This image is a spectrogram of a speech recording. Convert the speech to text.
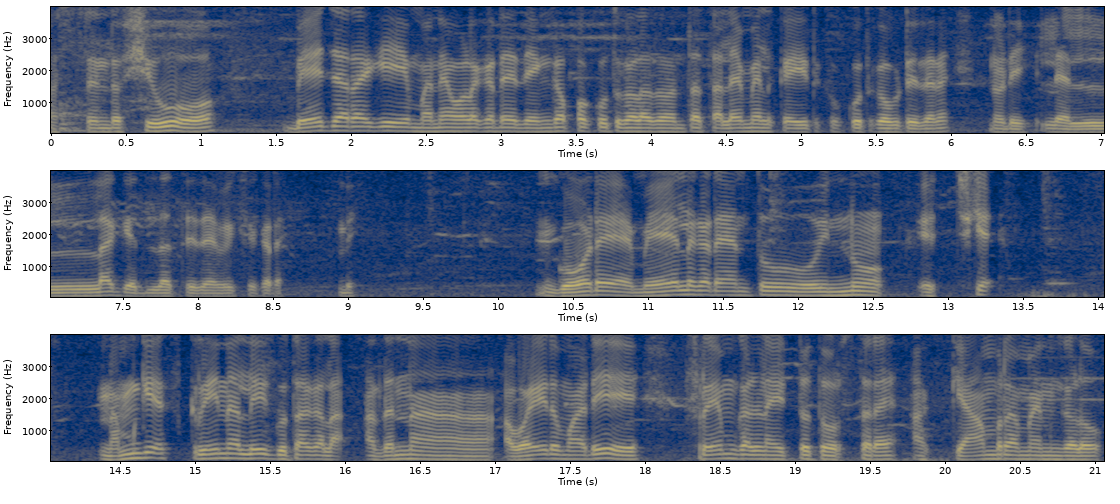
ಅಸ್ಟೆಂಡ್ ಶಿವು. ಬೇಜಾರಾಗಿ ಮನೆ ಒಳಗಡೆ ಇದು ಹೆಂಗಪ್ಪ ಕೂತ್ಕೊಳ್ಳೋದು ಅಂತ ತಲೆ ಮೇಲೆ ಕೈ ಇಟ್ಕೊ ಕೂತ್ಕೊಬಿಟ್ಟಿದ್ದಾನೆ. ನೋಡಿ, ಇಲ್ಲೆಲ್ಲ ಗೆದ್ಲತ್ತಿದೆ ವೀಕ್ಷಕರೇ. ನೋಡಿ. ಗೋಡೆ ಮೇಲುಗಡೆ ಅಂತೂ ಇನ್ನೂ ಹೆಚ್ಚಿಗೆ. ನಮಗೆ ಸ್ಕ್ರೀನಲ್ಲಿ ಗೊತ್ತಾಗಲ್ಲ. ಅದನ್ನು ಅವಾಯ್ಡ್ ಮಾಡಿ ಫ್ರೇಮ್ಗಳನ್ನ ಇಟ್ಟು ತೋರಿಸ್ತಾರೆ. ಆ ಕ್ಯಾಮ್ರಾಮ್ಯಾನ್ಗಳು,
